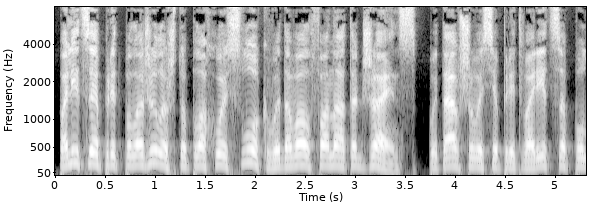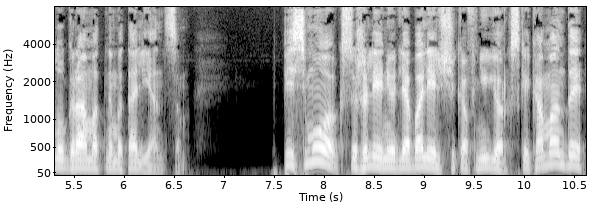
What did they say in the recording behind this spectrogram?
Полиция предположила, что плохой слог выдавал фаната Giants, пытавшегося притвориться полуграмотным итальянцем. Письмо, к сожалению для болельщиков нью-йоркской команды,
